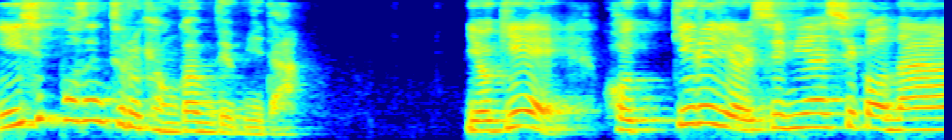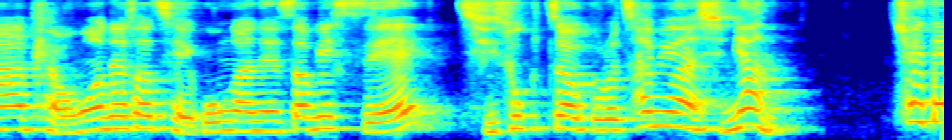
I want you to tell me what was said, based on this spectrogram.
20%로 경감됩니다. 여기에 걷기를 열심히 하시거나 병원에서 제공하는 서비스에 지속적으로 참여하시면 최대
